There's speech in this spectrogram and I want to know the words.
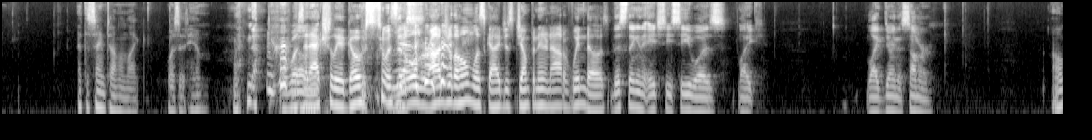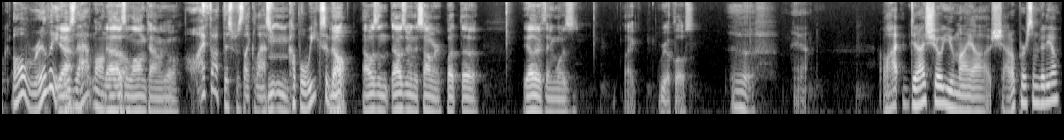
at the same time I'm like, was it him? no. Or was No, it actually a ghost? Was it old Roger the homeless guy just jumping in and out of windows? This thing in the HCC was like, like during the summer. Oh, oh really? It was that long ago. That was a long time ago. oh, I thought this was like last Mm-mm. couple weeks ago. No, that wasn't. That was during the summer. But the, the other thing was, like real close. Ugh, man. Well, I, did I show you my uh, shadow person video?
